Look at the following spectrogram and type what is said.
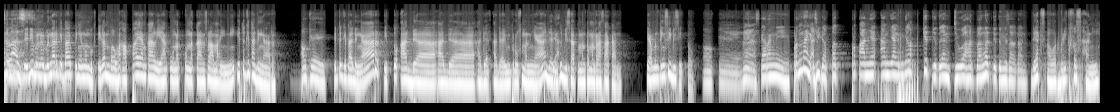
jelas. Jadi benar-benar kita ingin membuktikan bahwa apa yang kalian unek-unekan selama ini itu kita dengar. Oke. Itu kita dengar, itu ada ada ada ada improvementnya dan Ya. itu bisa teman-teman rasakan. Yang penting sih di situ. Oke, nah sekarang nih pernah nggak sih dapat pertanyaan yang nyelekit gitu, yang jahat banget gitu misalkan? That's our breakfast, honey.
